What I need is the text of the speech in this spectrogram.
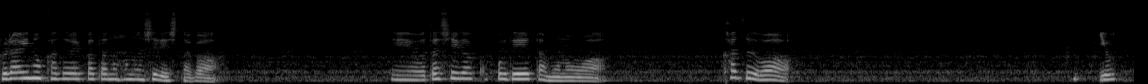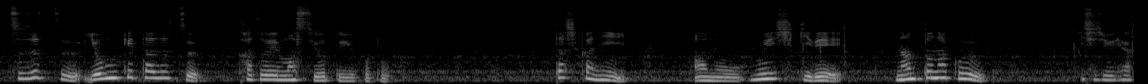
位の数え方の話でしたがえー私がここで得たものは数は4つずつ4桁ずつ数えますよということ。確かにあの無意識でなんとなく一十百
